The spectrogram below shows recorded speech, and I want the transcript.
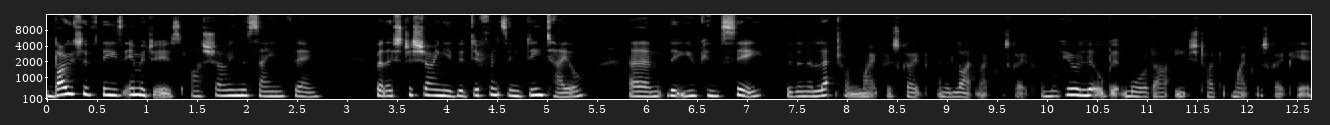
both of these images are showing the same thing, but it's just showing you the difference in detail um, that you can see with an electron microscope and a light microscope, and we'll hear a little bit more about each type of microscope here.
